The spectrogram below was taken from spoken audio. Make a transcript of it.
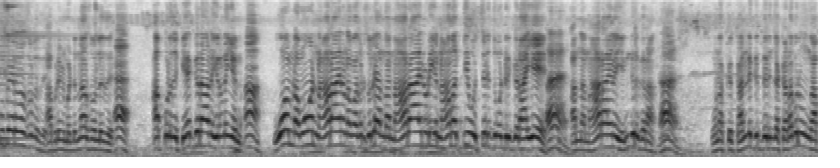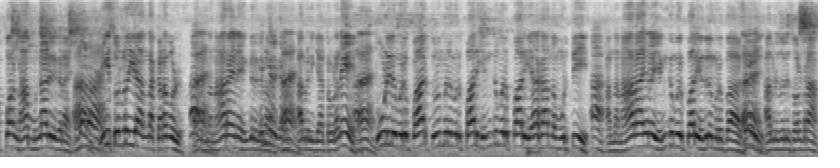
உங்க பேரை தான் சொல்லுது. அப்படின்னு மட்டும்தான் சொல்லுது. அப்பொழுது கேட்கிறான் இரணையன் ஓம் நமோ நாராயண நமகன்னு சொல்லி அந்த நாராயணுடைய நாமத்தை உச்சரித்து கொண்டிருக்கிறாயே. அந்த நாராயணன் எங்க இருக்கிறான்? உனக்கு கண்ணுக்கு தெரிஞ்ச கடவுள் உங்க அப்பா நான் முன்னாடி இருக்கிறேன். நீ சொல்றிய அந்த கடவுள்? அந்த நாராயணன் எங்க இருக்கிறான்? இருக்கிறான்? அப்படின்னு கேட்ட உடனே. தூணிலும் இருப்பார் துரும்பிலும் இருப்பார் எங்கும் இருப்பார் ஏகாந்த மூர்த்தி. அந்த நாராயணன் எங்கும் இருப்பார் எதிலும் இருப்பார். அப்படின்னு சொல்லி சொல்றான்.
